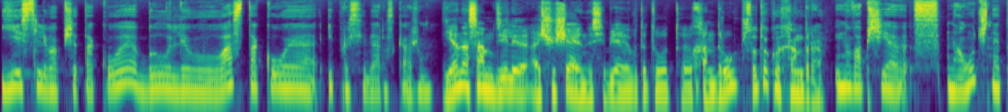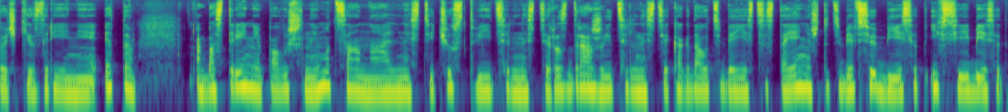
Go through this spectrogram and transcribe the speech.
Есть ли вообще такое, было ли у вас такое, и про себя расскажем. Я на самом деле ощущаю на себе вот эту вот э, хандру. Что такое хандра? Ну, вообще, с научной точки зрения, это обострение повышенной эмоциональности, чувствительности, раздражительности, когда у тебя есть состояние, что тебе все бесит, и все бесит,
